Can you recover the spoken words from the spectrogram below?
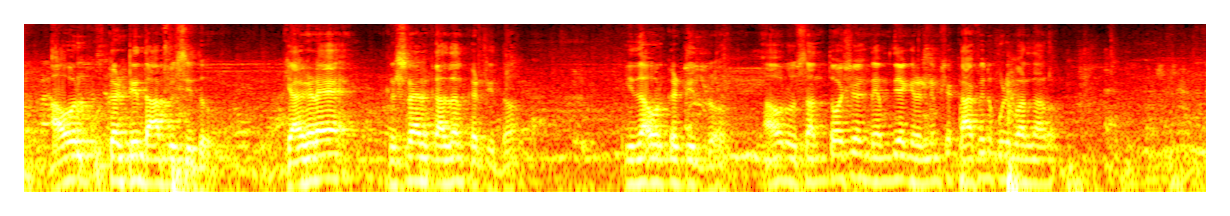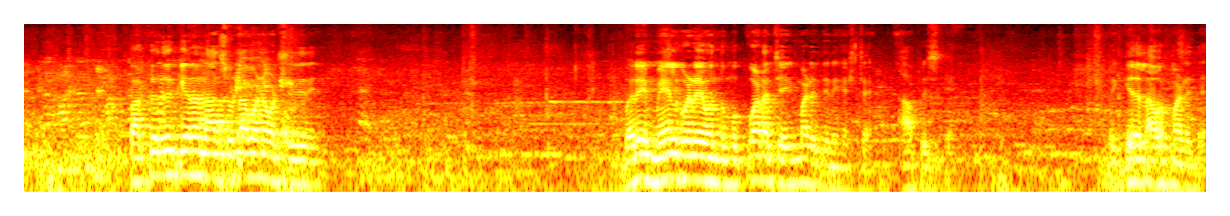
ಕೊಟ್ಟರಾ? ಅವ್ರು ಕಟ್ಟಿದ್ದ ಆಫೀಸ್ ಇದು. ಕೆಳಗಡೆ ಕೃಷ್ಣರ ಕಾಲದಲ್ಲಿ ಕಟ್ಟಿದ್ದು. ಇದು ಅವ್ರು ಕಟ್ಟಿದ್ರು. ಅವರು ಸಂತೋಷವಾಗಿ ನೆಮ್ಮದಿಯಾಗಿ ಎರಡು ನಿಮಿಷ ಕಾಫಿನೂ ಕುಡಿಬಾರ್ದು ಅವರು. ಪಕ್ಕದಕ್ಕೇನೋ ನಾನು ಸುಣ್ಣ ಬಣ್ಣ ಹೊಡ್ಸಿದ್ದೀನಿ. ಬರೀ ಮೇಲ್ಗಡೆ ಒಂದು ಮುಖವಾಡ ಚೇಂಜ್ ಮಾಡಿದ್ದೀನಿ ಅಷ್ಟೇ ಆಫೀಸ್ಗೆ ಮಿಕ್ಕಿದೆಲ್ಲ ಅವ್ರು ಮಾಡಿದ್ದೆ.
